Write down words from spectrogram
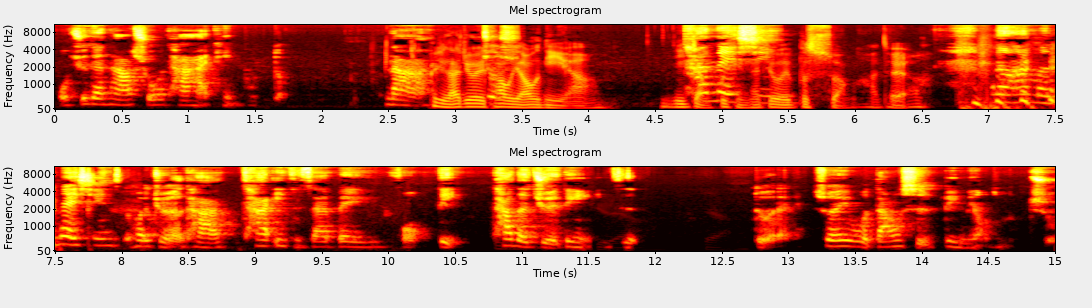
我去跟他说，他还听不懂。那而且他就会靠邀你啊，你讲不行，他就会不爽啊，对啊。那他们内心只会觉得他他一直在被否定，他的决定一直对，所以我当时并没有这么做。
